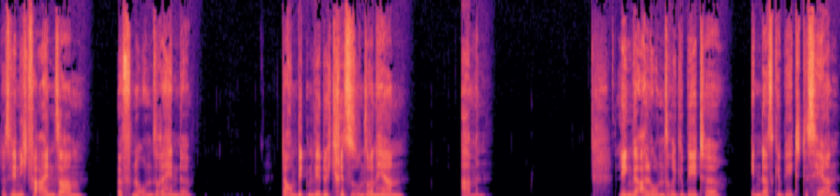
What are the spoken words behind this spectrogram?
dass wir nicht vereinsamen, öffne unsere Hände. Darum bitten wir durch Christus unseren Herrn. Amen. Legen wir alle unsere Gebete in das Gebet des Herrn.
